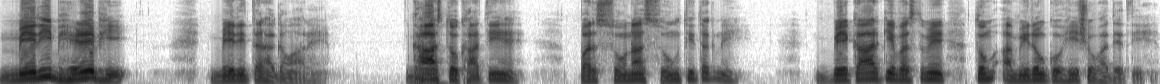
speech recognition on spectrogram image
मेरी भेड़े भी मेरी तरह गंवार हैं। घास तो खाती हैं पर सोना सूंघती तक नहीं। बेकार की वस्तुएँ तुम अमीरों को ही शोभा देती हैं।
